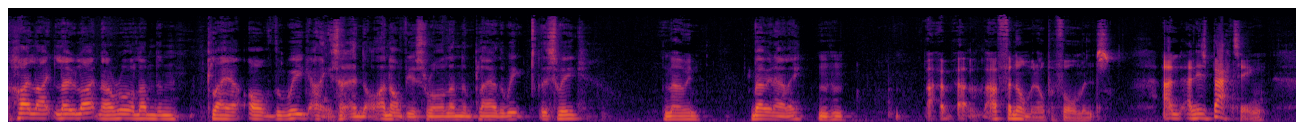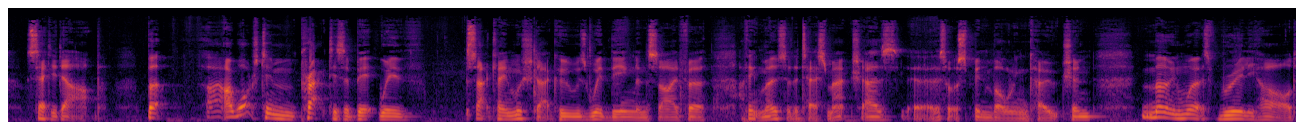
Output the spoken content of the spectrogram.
highlight, low light, and our Royal London Player of the Week? I think it's an, an obvious Royal London Player of the Week this week. Moeen. Moeen Ali. Mm-hmm. a, a, a phenomenal performance, and and his batting set it up. But I I watched him practice a bit with Saqlain Mushtaq, who was with the England side for I think most of the Test match as a sort of spin bowling coach, and Moeen works really hard.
